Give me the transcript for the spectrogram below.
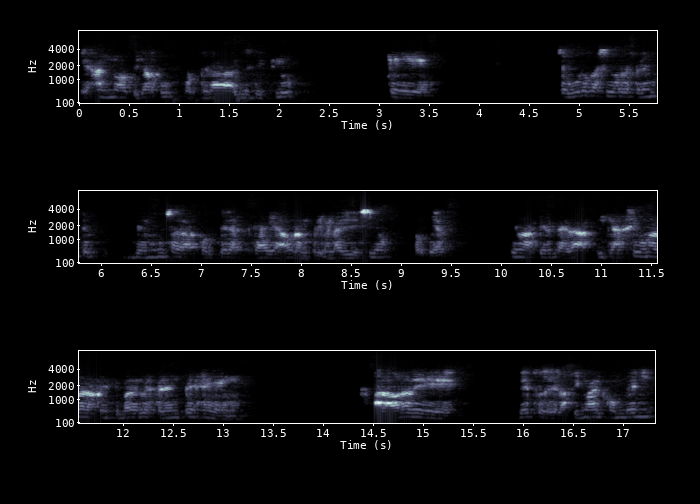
que es Ainhoa Pirafu, porque era Athletic Club, que seguro que ha sido referente de muchas de las porteras que hay ahora en primera división, porque tiene una cierta edad y que ha sido una de las principales referentes en, a la hora de, esto, de la firma del convenio,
